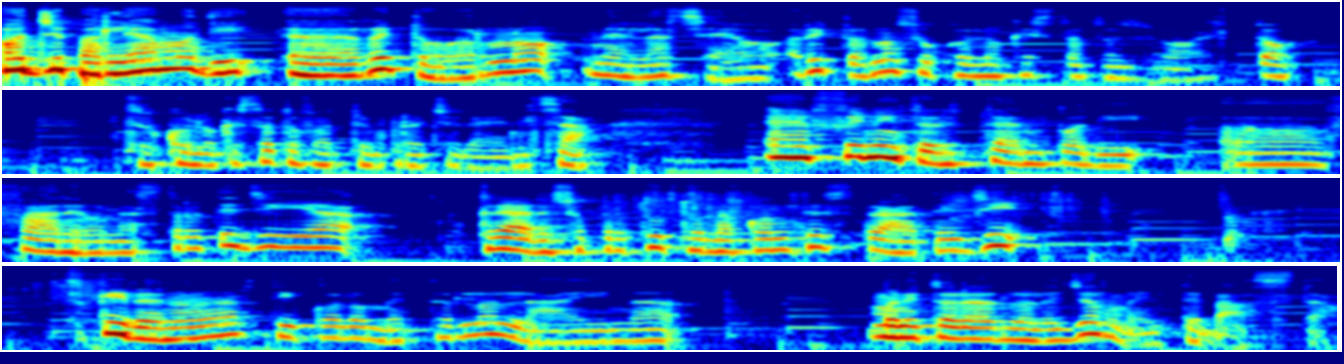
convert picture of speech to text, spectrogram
Oggi parliamo di eh, ritorno nella SEO, ritorno su quello che è stato svolto, su quello che è stato fatto in precedenza. È finito il tempo di fare una strategia, creare soprattutto una content strategy, scrivere un articolo, metterlo online, monitorarlo leggermente, basta.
